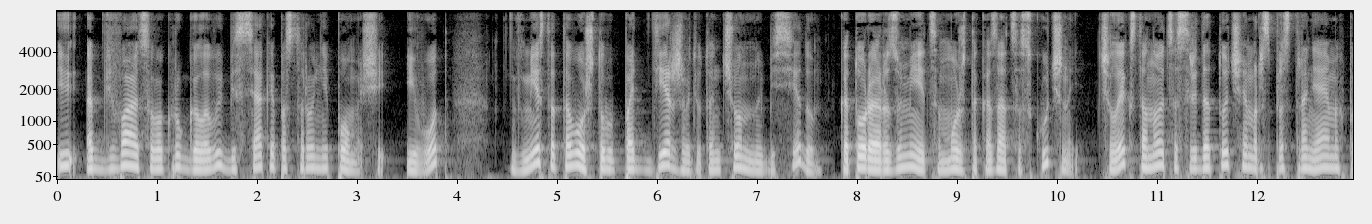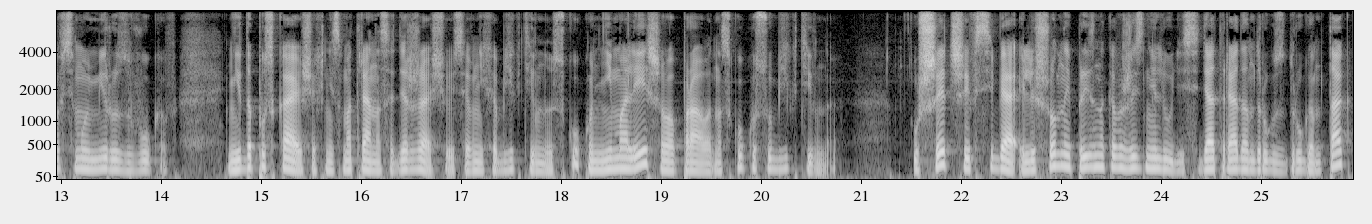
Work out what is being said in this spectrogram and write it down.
и обвиваются вокруг головы без всякой посторонней помощи. И вот Вместо того, чтобы поддерживать утонченную беседу, которая, разумеется, может оказаться скучной, человек становится средоточием распространяемых по всему миру звуков, не допускающих, несмотря на содержащуюся в них объективную скуку, ни малейшего права на скуку субъективную. Ушедшие в себя и лишенные признаков жизни люди сидят рядом друг с другом так,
